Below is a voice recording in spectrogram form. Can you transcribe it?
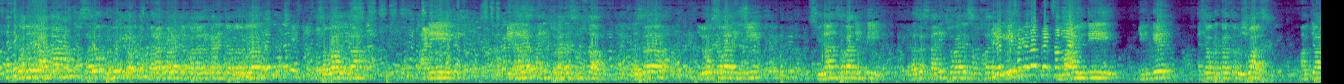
आता सर्व प्रमुख मराठवाड्याच्या पदाधिकाऱ्यांच्या बरोबर संवाद होता आणि येणाऱ्या स्थानिक स्वराज्य संस्था जसं लोकसभा जिंकली विधानसभा जिंकली तसं स्थानिक स्वराज्य संस्था महायुती जिंकेल अशा प्रकारचा विश्वास आमच्या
